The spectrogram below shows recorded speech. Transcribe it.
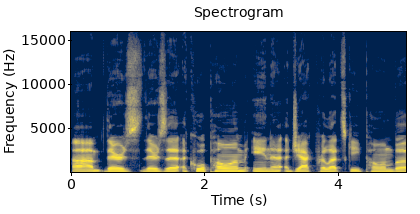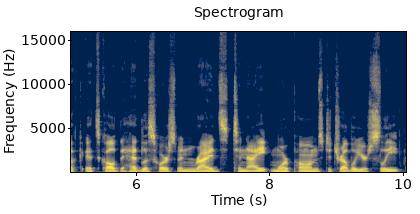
Um, there's there's a, a cool poem in a, a Jack Prelutsky poem book. It's called "The Headless Horseman Rides Tonight: More Poems to Trouble Your Sleep."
